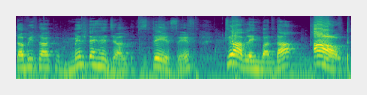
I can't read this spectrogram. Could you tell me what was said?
तभी तक मिलते हैं जल्द। स्टे सेफ़ ट्रैवलिंग बंदा आउट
